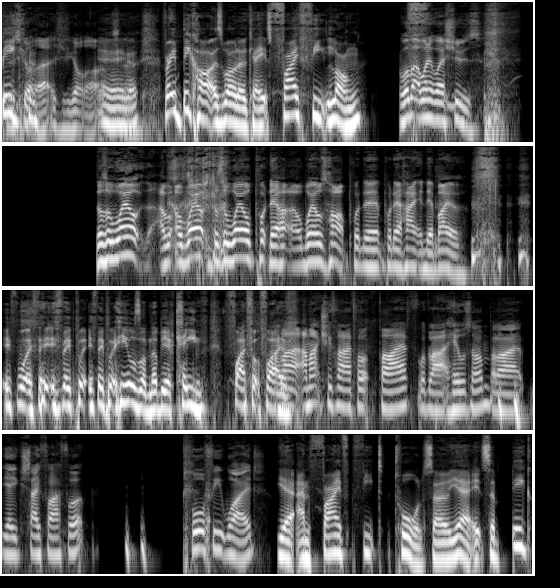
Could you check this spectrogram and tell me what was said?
big. She's got that. She's got that. Yeah, there you So- go. Very big heart as well. Okay, it's five feet long. What about when it wears shoes? Does a whale, a, a whale, does a whale put their a whale's heart put their put their height in their bio? If what if they if they put if they put heels on, they'll be a clean five foot five. I'm, like, I'm actually five foot five with like heels on, but like yeah, you could say five foot, four feet wide. Yeah, and five feet tall. So yeah, it's a big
